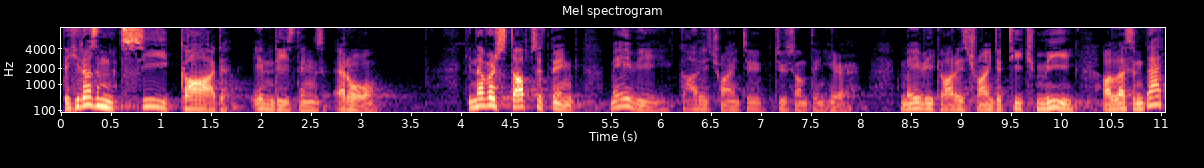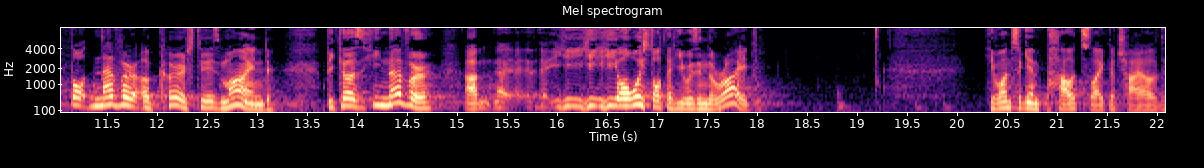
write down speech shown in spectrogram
that he doesn't see God in these things at all. He never stops to think, maybe God is trying to do something here. Maybe God is trying to teach me a lesson. That thought never occurs to his mind because he never, um, he, he, he always thought that he was in the right. He once again pouts like a child,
